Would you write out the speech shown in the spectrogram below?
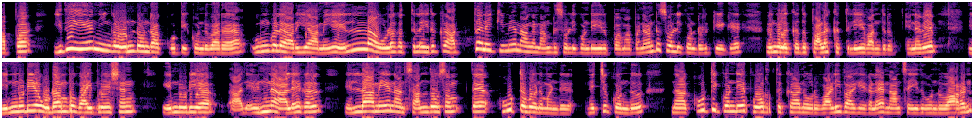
அப்ப இதையே நீங்கள் ஒன்று ஒன்றா கூட்டி கொண்டு வர உங்களை அறியாமையே எல்லா உலகத்துல இருக்கிற அத்தனைக்குமே நாங்க நன்றி சொல்லி கொண்டே இருப்போம். அப்ப நன்றி சொல்லி கொண்டு இருக்கேக்க எங்களுக்கு அது பழக்கத்திலேயே வந்துடும் எனவே என்னுடைய உடம்பு வைப்ரேஷன் என்னுடைய என்ன அலைகள் எல்லாமே நான் சந்தோஷத்தை கூட்ட வேணும் என்று நெச்சுக்கொண்டு நான் கூட்டிக்கொண்டே கொண்டே போறதுக்கான ஒரு வழிவகைகளை நான் செய்து கொண்டு வாரேன்.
